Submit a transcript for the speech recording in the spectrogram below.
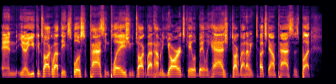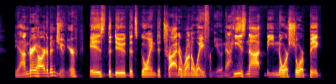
And, you know, you can talk about the explosive passing plays. You can talk about how many yards Caleb Bailey has. You can talk about how many touchdown passes, but DeAndre Hardeman Jr. is the dude that's going to try to run away from you. Now, he is not the North Shore big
